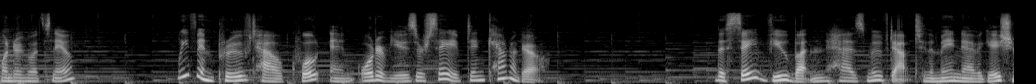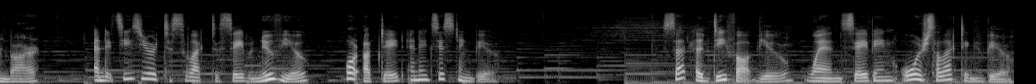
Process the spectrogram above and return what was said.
Wondering what's new? We've improved how quote and order views are saved in CounterGo. The Save View button has moved out to the main navigation bar, and it's easier to select to save a new view or update an existing view. Set a default view when saving or selecting a view.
